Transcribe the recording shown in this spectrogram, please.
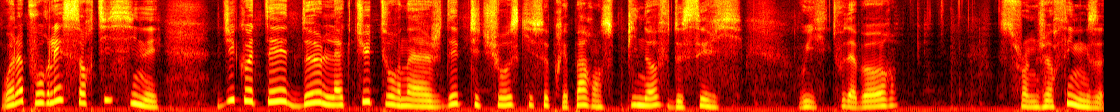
Voilà pour les sorties ciné. Du côté de l'actu tournage, des petites choses qui se préparent en spin-off de série. Oui, tout d'abord, Stranger Things.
